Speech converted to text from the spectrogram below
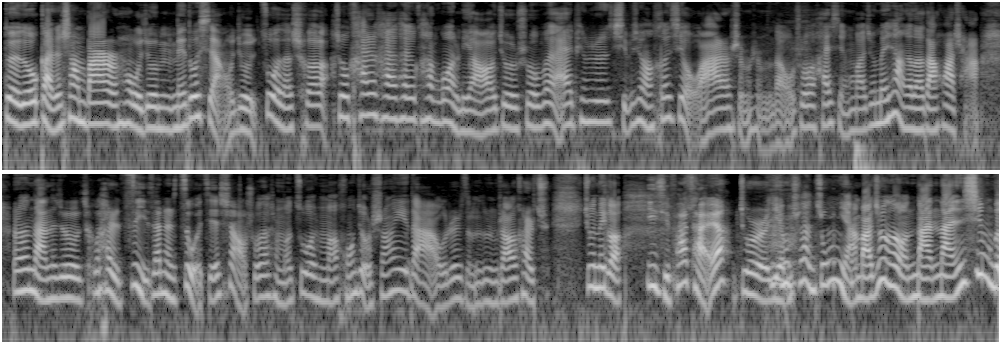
对对，我赶着上班儿，然后我就没多想，我就坐他车了。就开着开着，他就看跟我聊，就是说问哎平时喜不喜欢喝酒啊什么什么的。我说还行吧，就没想跟他搭话茬。然后那男的就就开始自己在那儿自我介绍，说他什么做什么红酒生意的，我这怎么怎么着，就开始去就那个一起发财呀，就是也不算中年吧，就是那种男男性的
